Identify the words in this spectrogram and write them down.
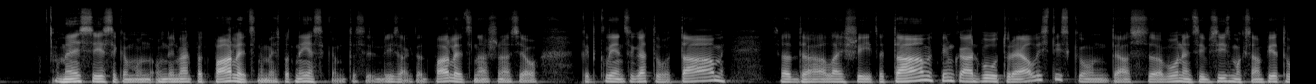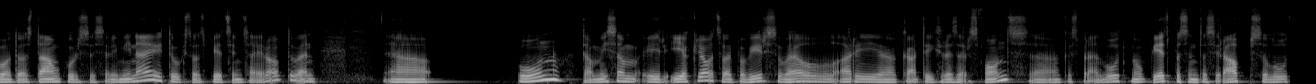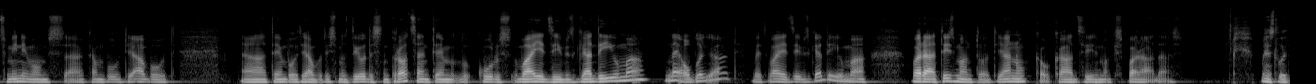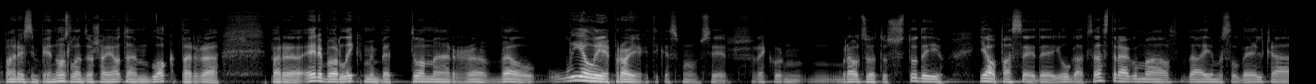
iesakām, un, un vienmēr pat pārliecinamies, pat neiesakām. Tas ir drīzāk tāda pārliecināšanās jau, kad klients gatavo tāmi. Tad, uh, lai šī tāma pirmkārt būtu realistiska un tās uh, būvniecības izmaksām pietuvotos tām, kuras es arī minēju, 1500 eiro aptuveni. Uh, un tam visam ir iekļauts vai pa virsmu vēl arī uh, kārtīgs rezerves fonds, uh, kas varētu būt nu, 15. Tas ir absolūts minimums, uh, kam būtu jābūt uh, tiem būtu jābūt vismaz 20%, kurus vajadzības gadījumā, ne obligāti, bet vajadzības gadījumā varētu izmantot, ja nu kaut kādas izmaksas parādās. Mēs līdz pāriesim pie noslēdzošā jautājuma bloka par, par Eiriboru likmi, bet tomēr vēl lielie projekti, kas mums ir, re, kur braucot uz studiju, jau pasēdēju ilgāk sastrēgumā, tā iemesla dēļ, kā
